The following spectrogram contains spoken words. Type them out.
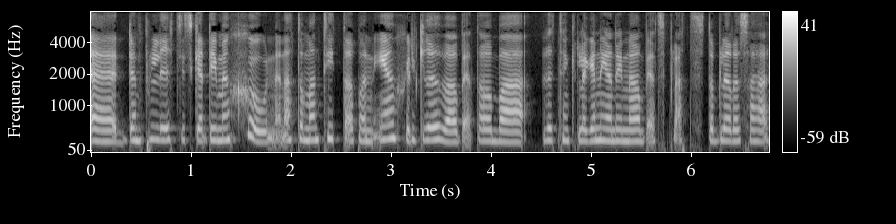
eh, den politiska dimensionen. Att om man tittar på en enskild gruvarbetare och bara, vi tänker lägga ner din arbetsplats, då blir det så här,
